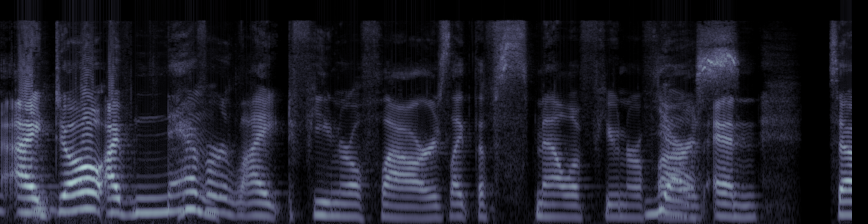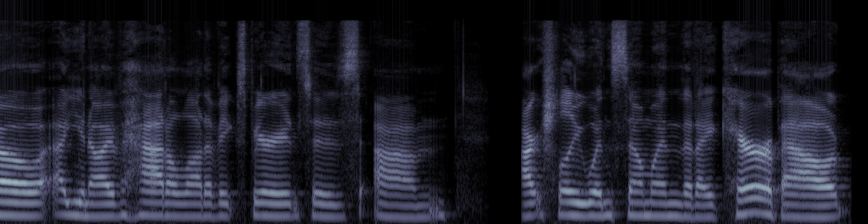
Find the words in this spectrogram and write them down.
I don't. I've hmm. never liked funeral flowers, like the smell of funeral flowers, yes. and so, uh, you know, I've had a lot of experiences. Um, actually, when someone that I care about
